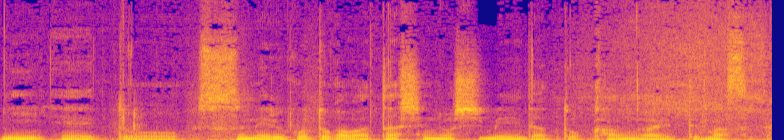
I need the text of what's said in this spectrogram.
に、えー、と進めることが私の使命だと考えてます、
